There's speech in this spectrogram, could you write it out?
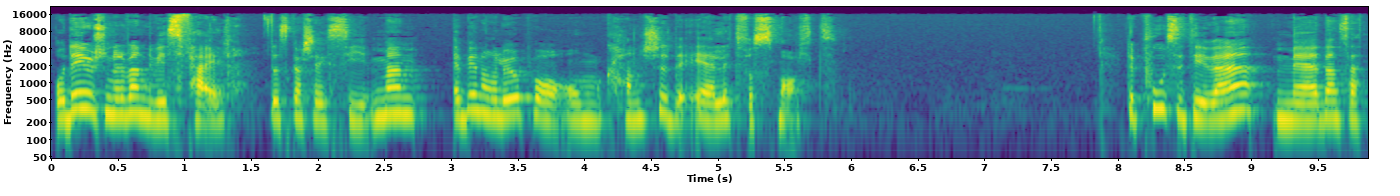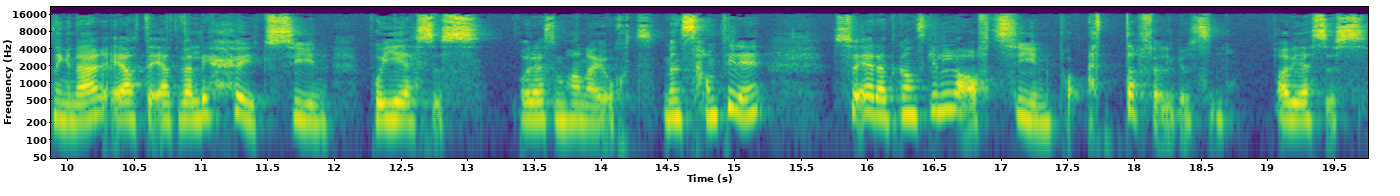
Og det er jo ikke nødvendigvis feil, det skal ikke jeg si. Men jeg begynner å lure på om kanskje det er litt for smalt. Det positive med den setningen der er at det er et veldig høyt syn på Jesus og det som han har gjort. Men samtidig så er det et ganske lavt syn på etterfølgelsen av Jesus.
